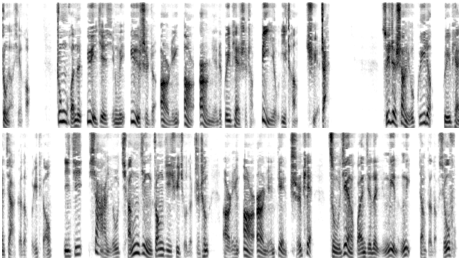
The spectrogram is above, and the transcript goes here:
重要信号。中环的越界行为预示着二零二二年的硅片市场必有一场血战。随着上游硅料、硅片价格的回调，以及下游强劲装机需求的支撑，二零二二年电池片组件环节的盈利能力将得到修复，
